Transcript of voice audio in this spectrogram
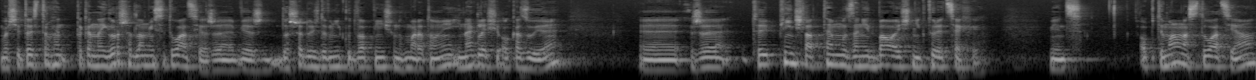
Właśnie to jest trochę taka najgorsza dla mnie sytuacja, że wiesz, doszedłeś do wyniku 2,50 w maratonie i nagle się okazuje, yy, że ty 5 lat temu zaniedbałeś niektóre cechy. Więc optymalna sytuacja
